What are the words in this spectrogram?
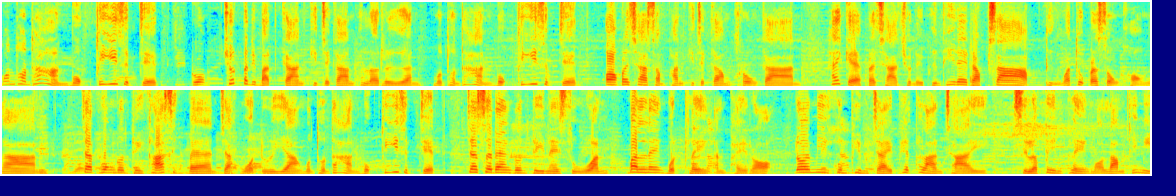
มณฑลทหารบกที่ 27 ร่วมชุดปฏิบัติการกิจการพลเรือนมณฑลทหารบกที่ 27 ออกประชาสัมพันธ์กิจกรรมโครงการ ให้แก่ประชาชนในพื้นที่ได้รับทราบ ถึงวัตถุประสงค์ของงาน จัดวงดนตรีคลาสสิกแบนด์จากหมวดดุริยางมณฑลทหารบกที่ 27จะแสดงดนตรีในสวนบรรเลงบทเพลงอันไพเราะ โดยมีคุณพิมพ์ใจเพชรพลานชัย ศิลปินเพลงหมอลำที่มี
